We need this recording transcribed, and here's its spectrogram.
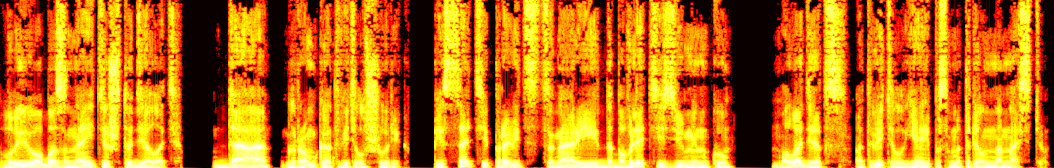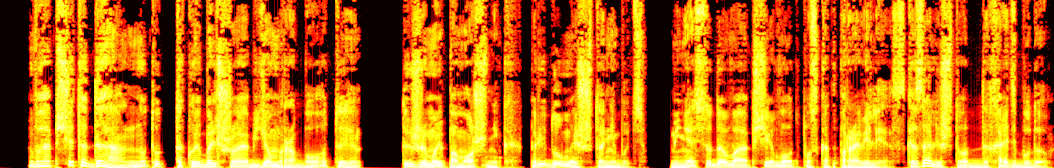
«Вы оба знаете, что делать?» «Да», — громко ответил Шурик. «Писать и править сценарии, добавлять изюминку». «Молодец», — ответил я и посмотрел на Настю. «Вообще-то да, но тут такой большой объем работы. Ты же мой помощник, придумай что-нибудь. Меня сюда вообще в отпуск отправили, сказали, что отдыхать буду.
